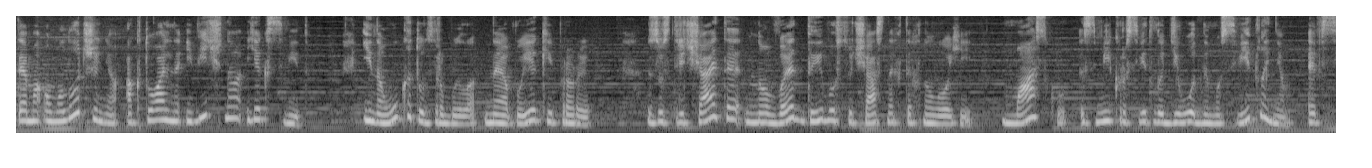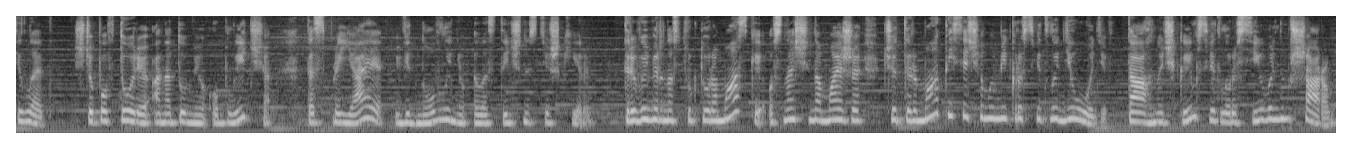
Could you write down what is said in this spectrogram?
Тема омолодження актуальна і вічна як світ. І наука тут зробила неабиякий прорив. Зустрічайте нове диво сучасних технологій маску з мікросвітлодіодним освітленням FC-LED, що повторює анатомію обличчя та сприяє відновленню еластичності шкіри. Тривимірна структура маски оснащена майже чотирма тисячами мікросвітлодіодів та гнучким світлорозсіювальним шаром,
